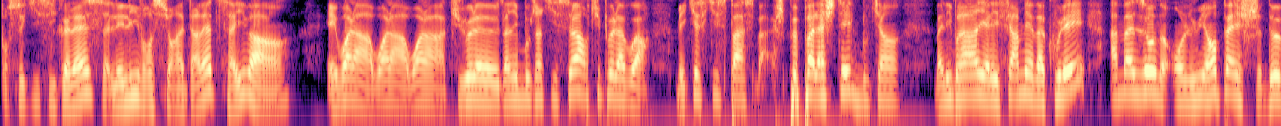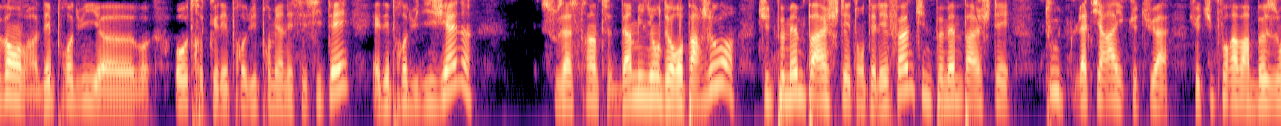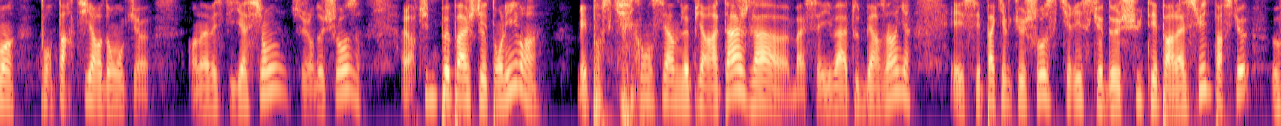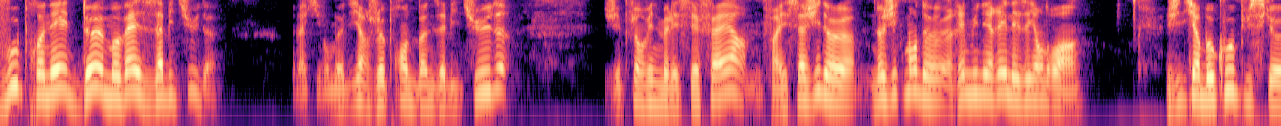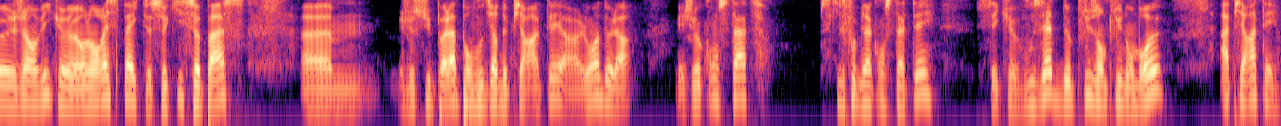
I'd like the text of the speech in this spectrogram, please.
Pour ceux qui s'y connaissent, les livres sur Internet, ça y va. Hein. Et voilà, voilà, voilà. Tu veux le dernier bouquin qui sort, tu peux l'avoir. Mais qu'est-ce qui se passe? Bah, je peux pas l'acheter le bouquin. Ma librairie, elle est fermée, elle va couler. Amazon, on lui empêche de vendre des produits euh, autres que des produits de première nécessité et des produits d'hygiène sous astreinte d'un million d'euros par jour, tu ne peux même pas acheter ton téléphone, tu ne peux même pas acheter toute l'attirail que tu as, que tu pourras avoir besoin pour partir donc euh, en investigation, ce genre de choses. Alors tu ne peux pas acheter ton livre, mais pour ce qui concerne le piratage, là, euh, bah, ça y va à toute berzingue, et c'est pas quelque chose qui risque de chuter par la suite parce que vous prenez de mauvaises habitudes. Il y en a qui vont me dire je prends de bonnes habitudes, j'ai plus envie de me laisser faire. Enfin, il s'agit de logiquement de rémunérer les ayants droit. Hein. J'y tiens beaucoup puisque j'ai envie que l'on respecte ce qui se passe. Euh, je suis pas là pour vous dire de pirater, hein, loin de là. Mais je constate, ce qu'il faut bien constater, c'est que vous êtes de plus en plus nombreux à pirater.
